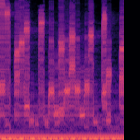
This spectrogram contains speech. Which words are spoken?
すいません。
